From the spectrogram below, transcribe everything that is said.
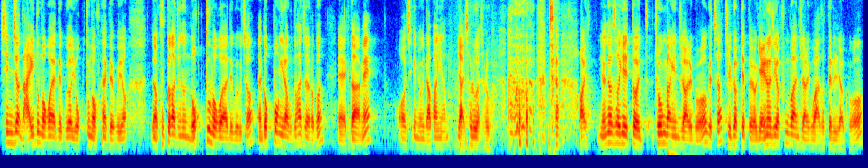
심지어 나이도 먹어야 되고요, 욕도 먹어야 되고요, 어, 국가가 주는 녹도 먹어야 되고요, 그렇죠? 녹봉이라고도 하죠, 여러분. 예, 그 다음에 어, 지금 여기 나방이 한, 야, 절로 가, 절로 가. 자, 아, 요 녀석이 또 좋은 강인 줄 알고, 그쵸? 즐겁게 또 여기 에너지가 풍부한 줄 알고 와서 들으려고.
